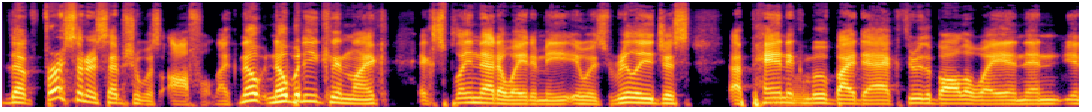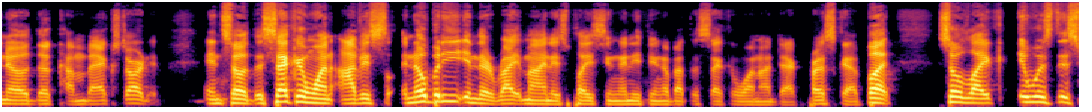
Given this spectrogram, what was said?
the first interception was awful. Like no nobody can like explain that away to me. It was really just a panic mm-hmm. move by Dak, threw the ball away, and then you know the comeback started. And so the second one, obviously, nobody in their right mind is placing anything about the second one on Dak Prescott. But so like it was this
